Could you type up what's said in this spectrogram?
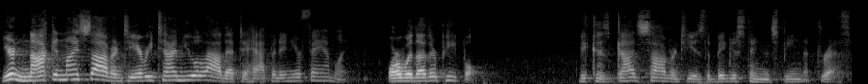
You're knocking my sovereignty every time you allow that to happen in your family or with other people. Because God's sovereignty is the biggest thing that's being addressed.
